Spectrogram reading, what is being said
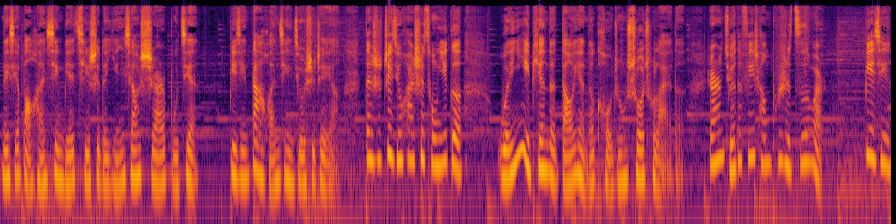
那些饱含性别歧视的营销视而不见，毕竟大环境就是这样。但是这句话是从一个文艺片的导演的口中说出来的，让人觉得非常不是滋味儿。毕竟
